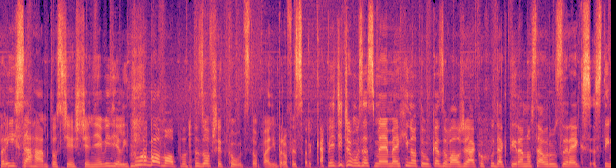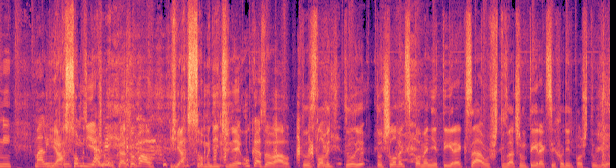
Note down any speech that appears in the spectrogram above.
Prísahám, to ste ešte nevideli. Turbomop so všetkou úctou, pani profesorka. Viete, čomu sa smejeme? Chino tu ukazoval, že ako chudák Tyrannosaurus Rex s tými malými Ja som niečo ručičkami. ukazoval? Ja som nič neukazoval. Tu, slovi, tu, tu človek spomenie T-Rexa a už tu začnú T-Rexy chodiť po štúdiu.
